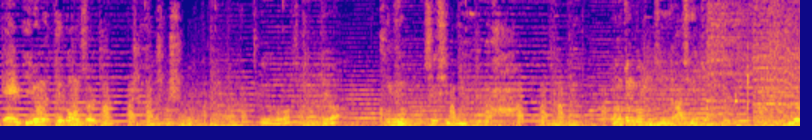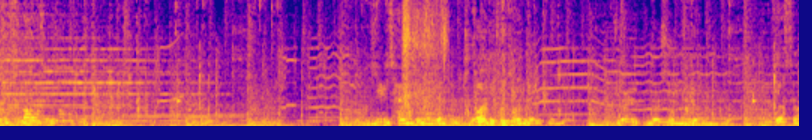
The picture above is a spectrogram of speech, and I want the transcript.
게임 이름은 뜨거운 설탕 그리고 자 볼게요 금융 75위 어느 정도인지 아시겠죠? 이거는 수마옷을 이미 사용 중인데? 누가 내 걸리는데? 이럴, 이럴 수 없는데? 끼었어요.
